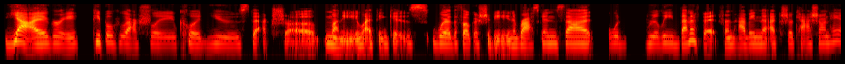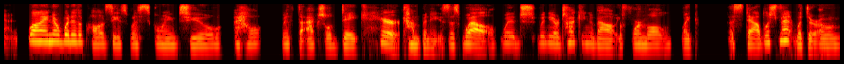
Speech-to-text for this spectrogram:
Yeah, I agree. People who actually could use the extra money, I think, is where the focus should be. Nebraskans that would really benefit from having the extra cash on hand. Well, I know one of the policies was going to help with the actual daycare companies as well, which when you're talking about a formal like establishment with their own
